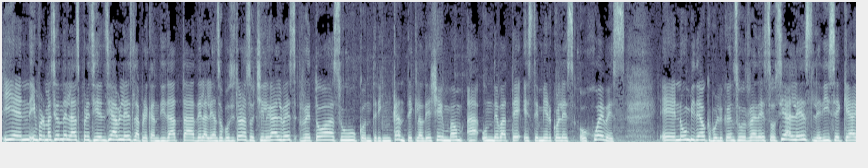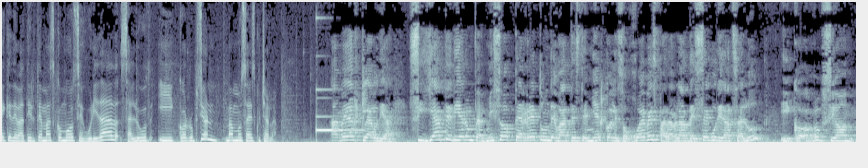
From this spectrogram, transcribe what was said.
Y en información de las presidenciables, la precandidata de la Alianza Opositora, Xochil Gálvez, retó a su contrincante, Claudia Sheinbaum, a un debate este miércoles o jueves. En un video que publicó en sus redes sociales, le dice que hay que debatir temas como seguridad, salud y corrupción. Vamos a escucharla. A ver, Claudia, si ya te dieron permiso, te reto un debate este miércoles o jueves para hablar de seguridad, salud y corrupción.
